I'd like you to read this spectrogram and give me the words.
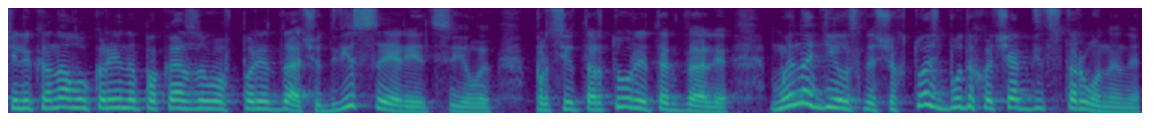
Телеканал Україна показував передачу, дві серії цілих про ці тортури і так далі. Ми надіялися, що хтось буде хоча б відсторонений.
